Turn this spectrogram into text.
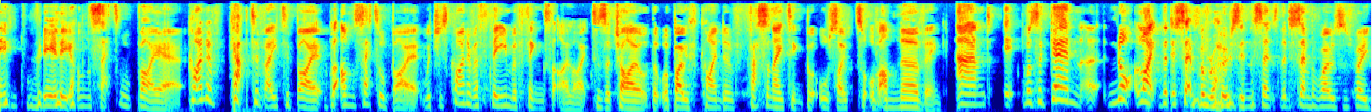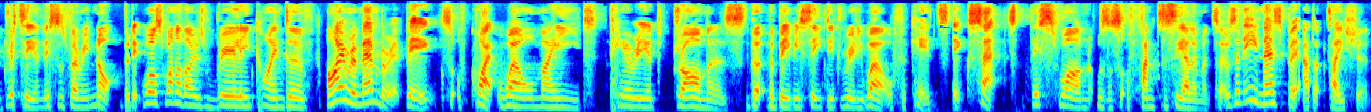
being really unsettled by it, kind of captivated by it, but unsettled by it, which is kind of a theme of things that I liked as a child that were both kind of fascinating but also sort of unnerving. And it was again uh, not like the December Rose in the sense that The December Rose was very gritty and this was very not, but it was one of those really kind of I remember it being sort of quite well made period dramas that the BBC did really well for kids, except this one was a sort of fantasy element. So it was an E. Nesbit adaptation.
